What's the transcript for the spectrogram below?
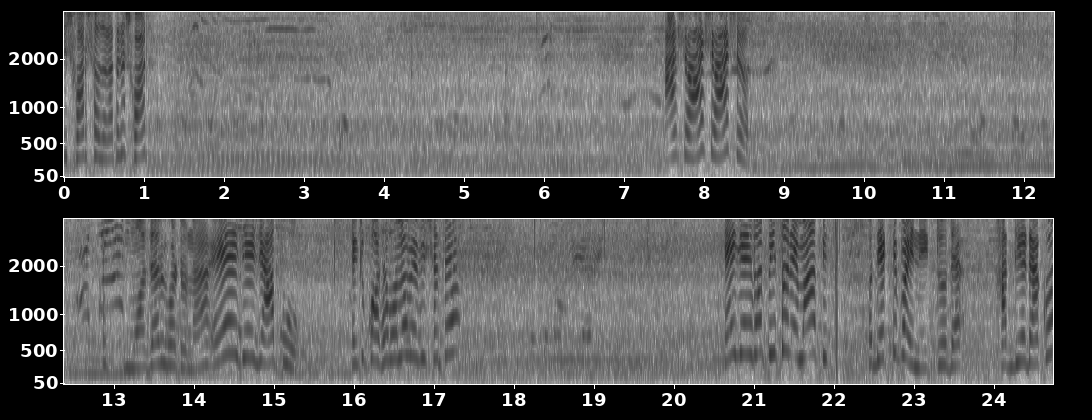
তুই সর সব জায়গা থেকে, সর। আসো আসো আসো। খুব মজার ঘটনা। এই যে যে, আপু, একটু কথা বলো বেবির সাথে। এই যে তোমার পিছনে, মা, পিছ ও দেখতে পাইনি, একটু হাত দিয়ে ডাকো।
